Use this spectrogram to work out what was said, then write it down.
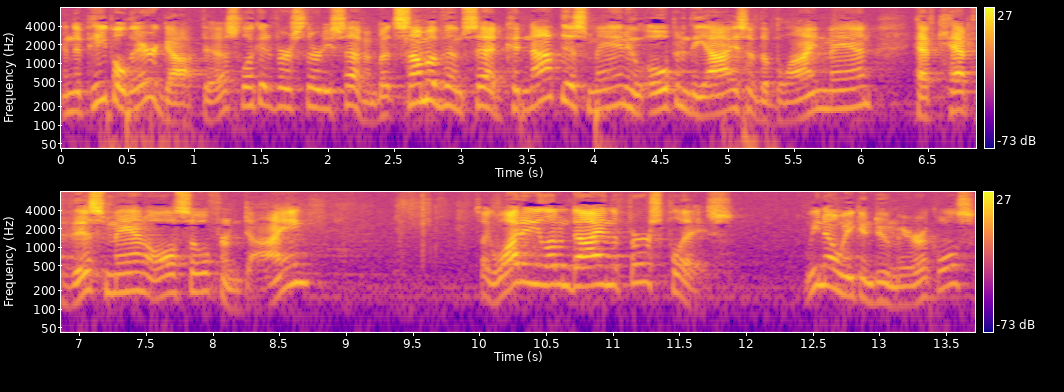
And the people there got this. Look at verse 37. But some of them said, Could not this man who opened the eyes of the blind man have kept this man also from dying? It's like, why did he let him die in the first place? We know he can do miracles.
